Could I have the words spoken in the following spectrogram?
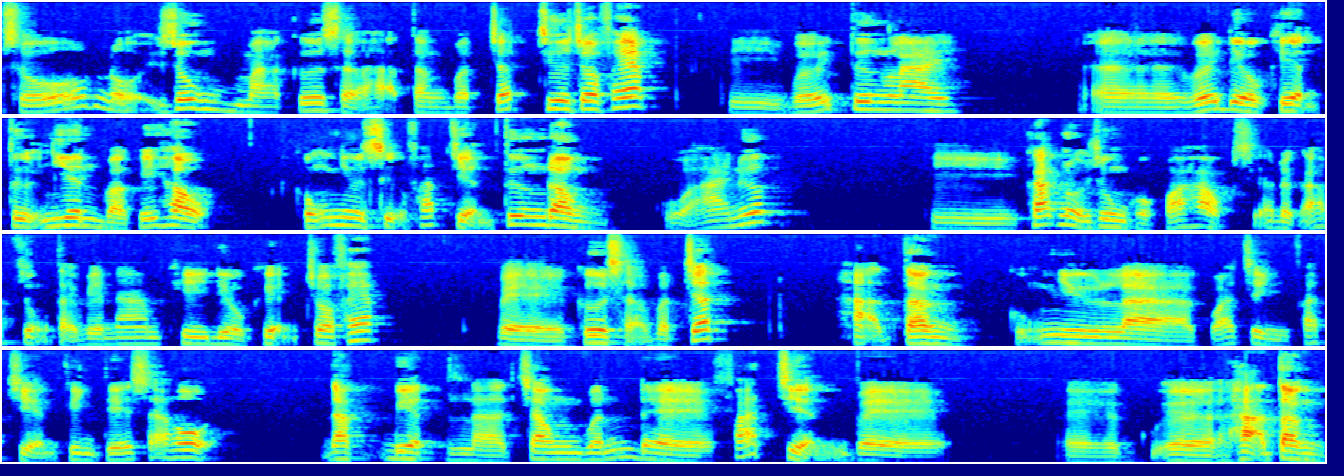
số nội dung mà cơ sở hạ tầng vật chất chưa cho phép thì với tương lai ờ, với điều kiện tự nhiên và khí hậu cũng như sự phát triển tương đồng của hai nước thì các nội dung của khóa học sẽ được áp dụng tại Việt Nam khi điều kiện cho phép về cơ sở vật chất, hạ tầng cũng như là quá trình phát triển kinh tế xã hội, đặc biệt là trong vấn đề phát triển về ờ, ờ, hạ tầng,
